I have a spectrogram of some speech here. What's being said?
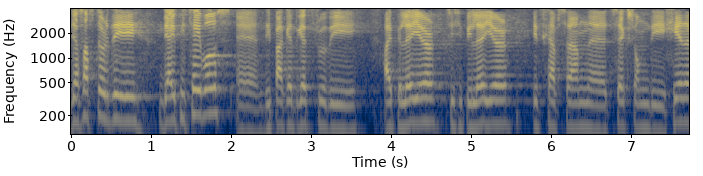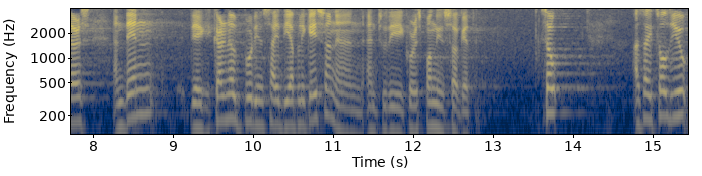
Just after the, the IP tables, uh, the packet gets through the IP layer, TCP layer, it has some uh, checks on the headers, and then the kernel put inside the application and, and to the corresponding socket. So, as I told you,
